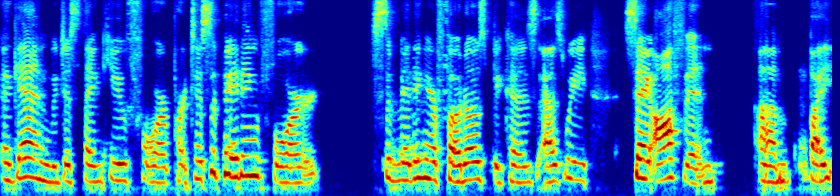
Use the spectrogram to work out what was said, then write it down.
again, we just thank you for participating, for submitting your photos because as we say often, um by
